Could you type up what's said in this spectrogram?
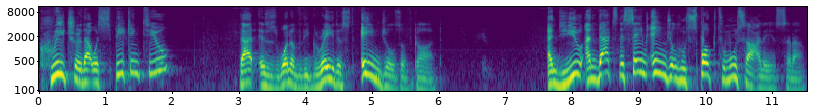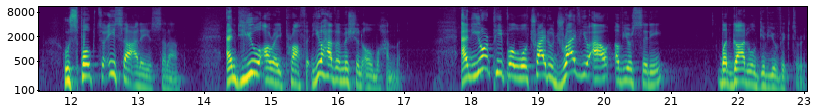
creature that was speaking to you, that is one of the greatest angels of God. And you, and that's the same angel who spoke to Musa alayhi salam, who spoke to Isa alayhi salam. And you are a prophet. You have a mission, O Muhammad. And your people will try to drive you out of your city but God will give you victory.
